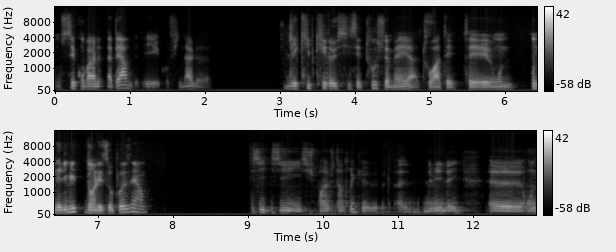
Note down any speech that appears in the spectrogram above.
On sait qu'on va la perdre et qu'au final, l'équipe qui réussissait tout se met à tout rater. On, est limite dans les opposés. Hein. Si, je peux rajouter un truc, euh, deux minutes, Dani. Euh,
